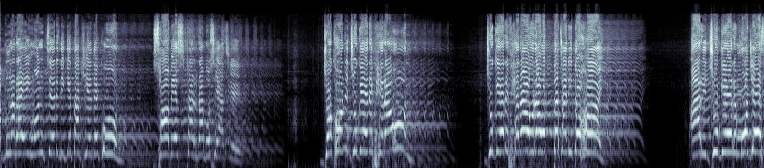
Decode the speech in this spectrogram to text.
আপনারা এই মঞ্চের দিকে তাকিয়ে দেখুন, সব স্টাররা বসে আছে। যখন যুগের ফেরাউন, যুগের ফেরাউরা অত্যাচারিত হয়, আর যুগের মোজেস,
